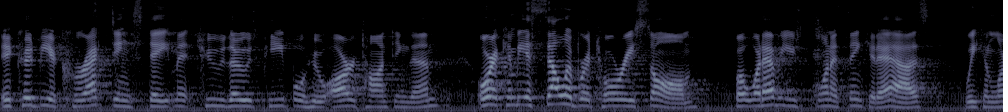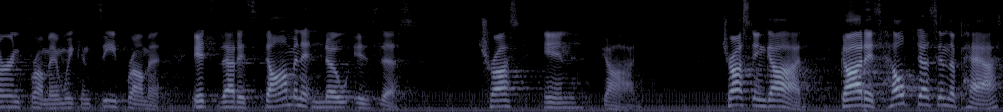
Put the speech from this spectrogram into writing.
It could be a correcting statement to those people who are taunting them or it can be a celebratory psalm, but whatever you want to think it as, we can learn from it and we can see from it. It's that its dominant note is this trust in God. Trust in God. God has helped us in the past,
